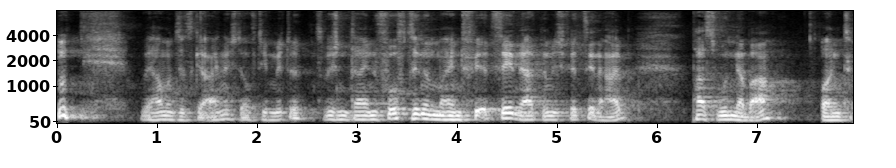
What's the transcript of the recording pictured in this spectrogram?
Wir haben uns jetzt geeinigt auf die Mitte zwischen deinen 15 und meinen 14. Er hat nämlich 14,5. Passt wunderbar. Und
